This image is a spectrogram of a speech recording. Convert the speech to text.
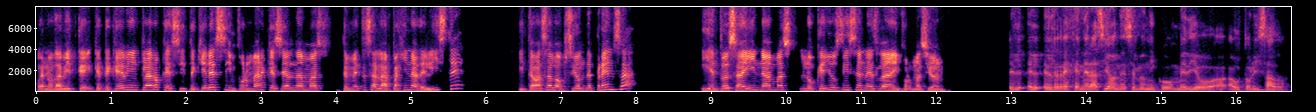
Bueno, David, que, que te quede bien claro que si te quieres informar, que sea nada más, te metes a la página del ISTE y te vas a la opción de prensa y entonces ahí nada más lo que ellos dicen es la información. El, Regeneración es el único medio autorizado.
